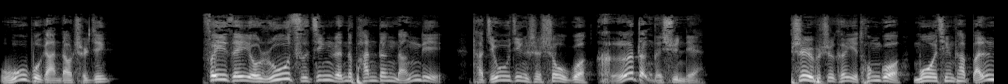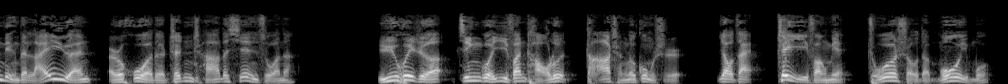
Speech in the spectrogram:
无不感到吃惊。飞贼有如此惊人的攀登能力，他究竟是受过何等的训练？是不是可以通过摸清他本领的来源而获得侦查的线索呢？与会者经过一番讨论，达成了共识，要在这一方面着手的摸一摸。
